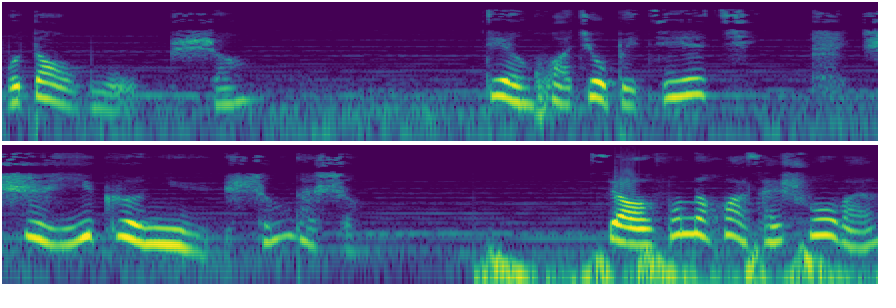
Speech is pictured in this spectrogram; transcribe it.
不到五声，电话就被接起，是一个女生的声。小峰的话才说完，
